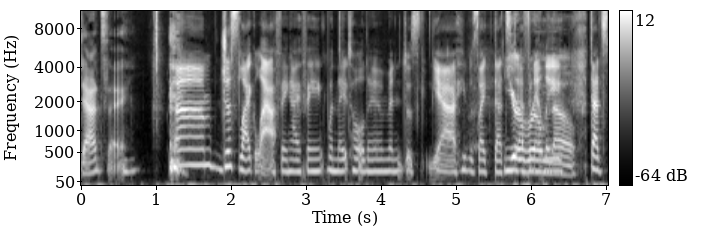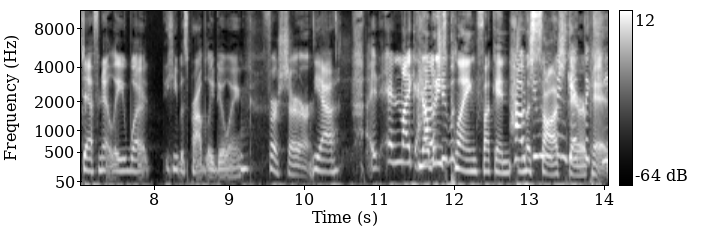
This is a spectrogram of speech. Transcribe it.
Dad say? Um, just like laughing, I think, when they told him, and just yeah, he was like, "That's Your room, definitely, though. that's definitely what he was probably doing." For sure. Yeah, and, and like, Nobody's you, playing fucking How'd you massage even get therapist. the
